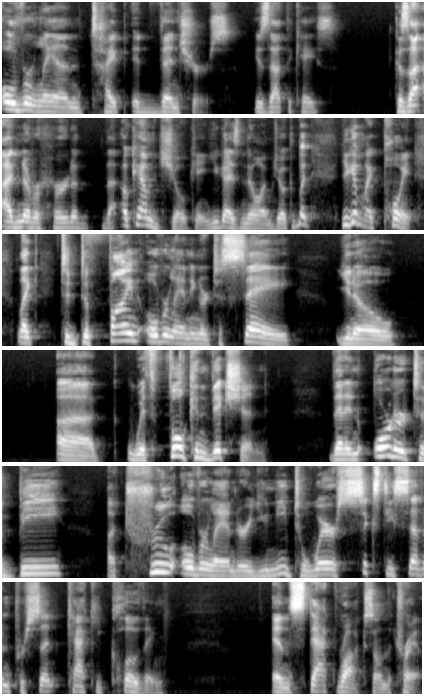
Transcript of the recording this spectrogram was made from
overland type adventures? Is that the case? because I've never heard of that. Okay, I'm joking. You guys know I'm joking, but you get my point. Like to define overlanding or to say, you know, uh, with full conviction that in order to be a true overlander, you need to wear 67% khaki clothing and stack rocks on the trail.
